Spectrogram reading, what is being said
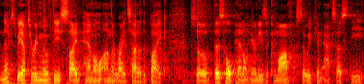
Next, we have to remove the side panel on the right side of the bike. So this whole panel here needs to come off so we can access the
